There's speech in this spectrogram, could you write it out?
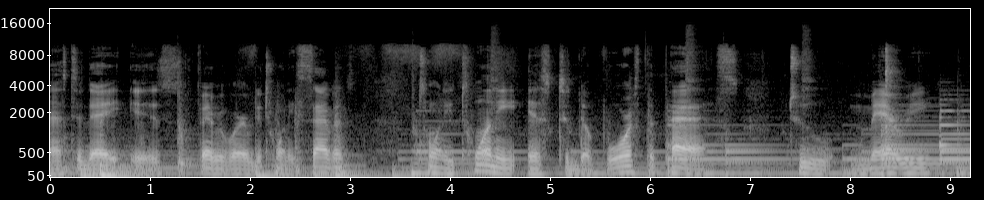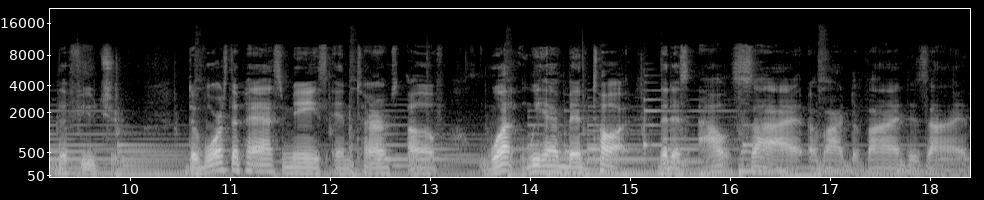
as today is February the 27th, 2020 is to divorce the past to marry the future. Divorce the past means, in terms of what we have been taught that is outside of our divine design,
